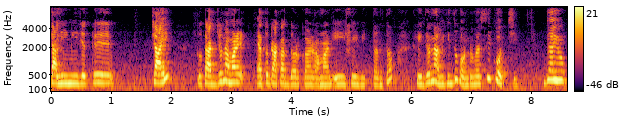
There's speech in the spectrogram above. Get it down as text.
চালিয়ে নিয়ে যেতে চাই। তো তার জন্য আমার এত টাকার দরকার, আমার এই সেই বৃত্তান্ত, সেই জন্য আমি কিন্তু কন্ট্রোভার্সি করছি। যাই হোক,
